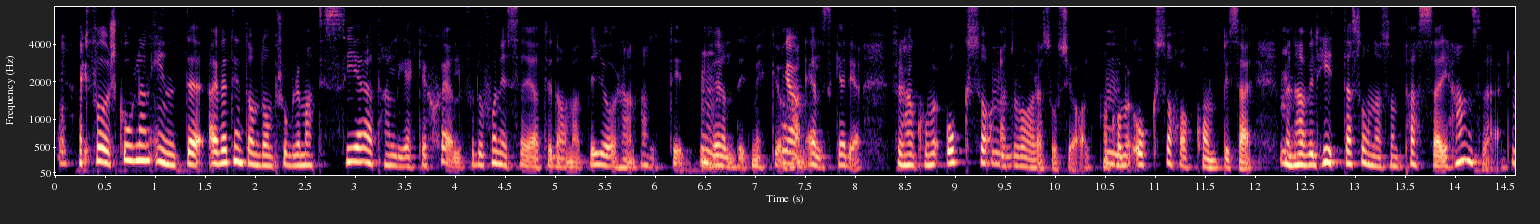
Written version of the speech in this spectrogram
Och, Att förskolan inte, jag vet inte om de problematiserar att han leker själv för då får ni säga till dem att det gör han alltid väldigt mycket och Ja. han älskar det. För han kommer också att vara social. Han kommer också ha kompisar. Men han vill hitta sådana som passar i hans värld.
